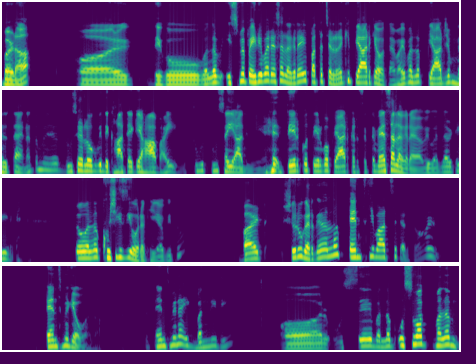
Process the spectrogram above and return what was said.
बड़ा। और देखो मतलब इसमें पहली बार ऐसा लग रहा है कि पता चल रहा है कि प्यार क्या होता है भाई। मतलब प्यार जब मिलता है ना तो मुझे दूसरे लोग भी दिखाते हैं कि हाँ भाई, तू तू सही आदमी है। तेरे को तेरे को प्यार कर सकते वैसा लग रहा है अभी मतलब ठीक है। तो मतलब खुशी सी हो रखी है अभी तो। बट शुरू करते हैं मतलब टेंथ की बात से करता हूँ। टेंथ में क्या हुआ था? टेंथ में ना एक बंदी थी और उससे मतलब उस वक्त मतलब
